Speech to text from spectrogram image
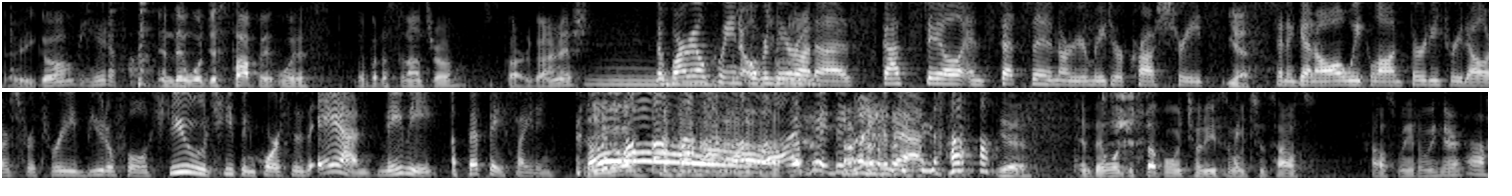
There you go. Beautiful. And then we'll just top it with little bit of cilantro, just gar- garnish. So Barrio Queen over there on uh, Scottsdale and Stetson are your major cross streets. Yes. And again, all week long, $33 for three beautiful, huge heaping courses and maybe a Pepe sighting. There you go. Oh, I paid big money for that. yes. And then we'll just it with chorizo, which is house house made over here. Ugh,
